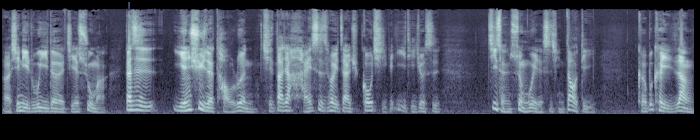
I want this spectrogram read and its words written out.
呃，心里如意的结束嘛。但是，延续的讨论，其实大家还是会再去勾起一个议题，就是继承顺位的事情，到底可不可以让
